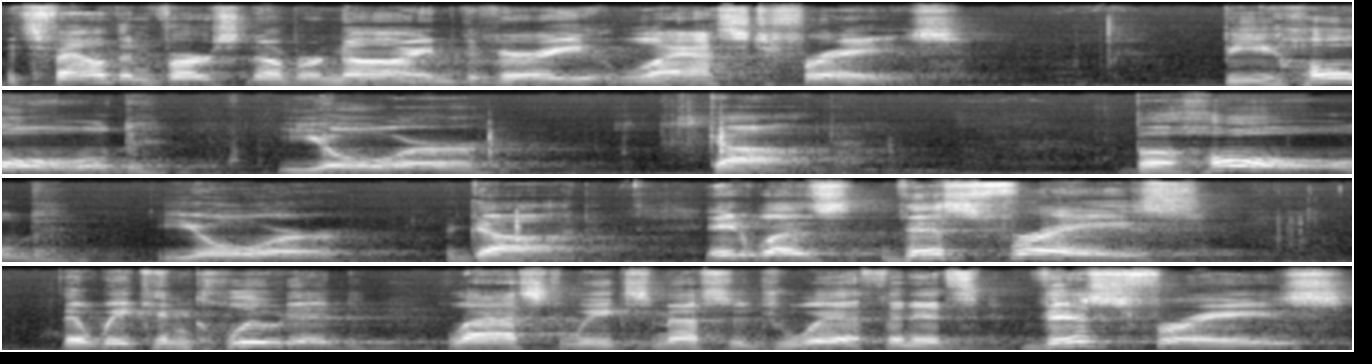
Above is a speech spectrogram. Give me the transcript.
It's found in verse number 9, the very last phrase Behold your God. Behold your God. It was this phrase that we concluded last week's message with, and it's this phrase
